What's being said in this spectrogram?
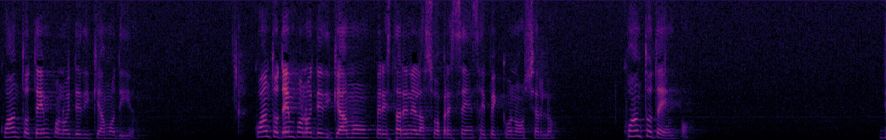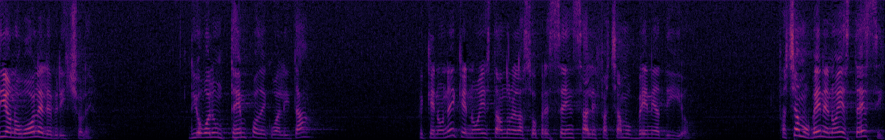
Quanto tempo noi dedichiamo a Dio? Quanto tempo noi dedichiamo per stare nella sua presenza e per conoscerlo? Quanto tempo? Dio non vuole le briciole, Dio vuole un tempo di qualità, perché non è che noi stando nella sua presenza le facciamo bene a Dio, facciamo bene noi stessi.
